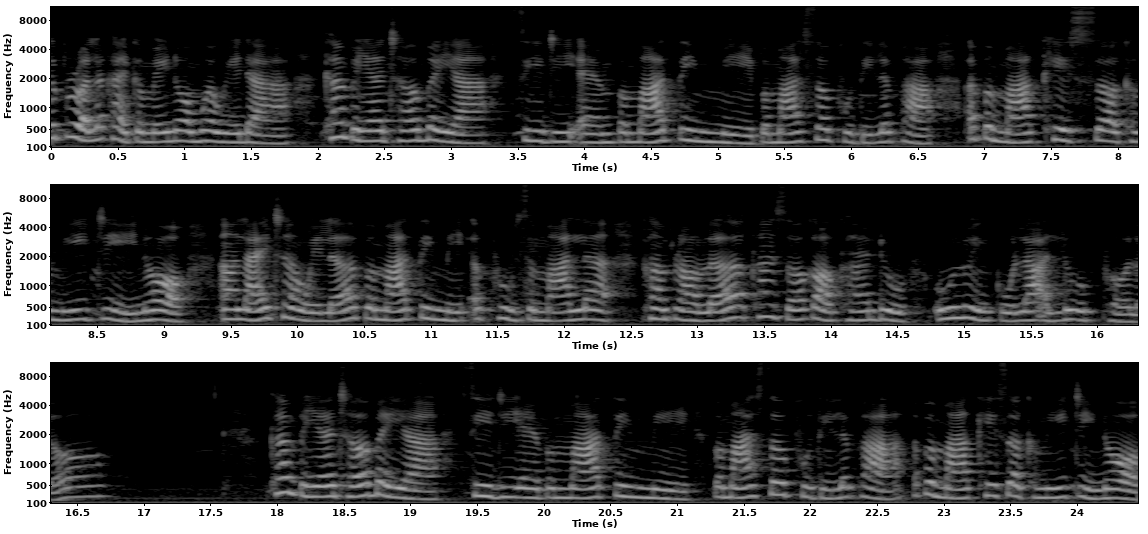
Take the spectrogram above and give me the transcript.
စပရလက်ခိုက်ကမိန်တော့မွဲ့ဝေးတာခန့်ပယံချောပယာ CDM ပမာတိမေပမာဆော့ဖူတီလက်ဖာအပမာခေဆော့ခမီတီနော်အန်လိုက်ထံဝေလပမာတိမေအဖုစမာလန်ခန့်ပလောင်လခန့်စောကောက်ခန်းတူဦးလွင်ကိုလာအလူဖော်လော ခန့်ပယံချောပယာ CDN ပမာတိမေပမာဆော့ဖူတီလက်ဖာအပမာခေဆော့ခမီတီနော်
